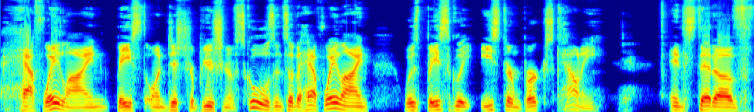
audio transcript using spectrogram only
halfway line based on distribution of schools, and so the halfway line was basically Eastern Berks County. Instead of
